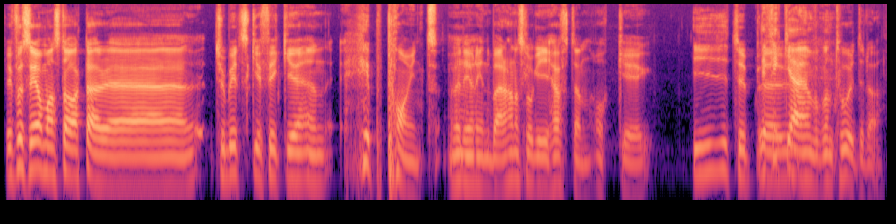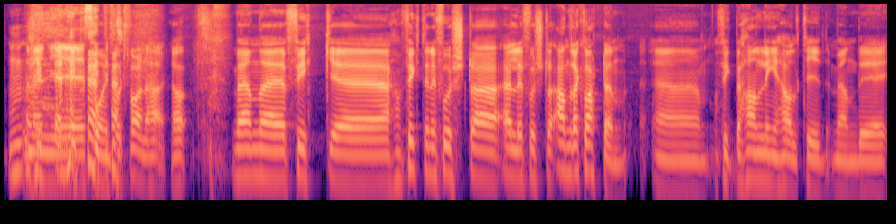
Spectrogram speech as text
Vi får se om han startar. Uh, Trubitsky fick ju en hip point, vad det Mm. innebär. Han slog i höften och eh, i typ... Det fick eh, jag även på kontoret idag. Mm. Men En jag sitter fortfarande här. Ja, men eh, fick, eh, han fick den i första, eller första, andra kvarten. Eh, fick behandling i halvtid, men det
